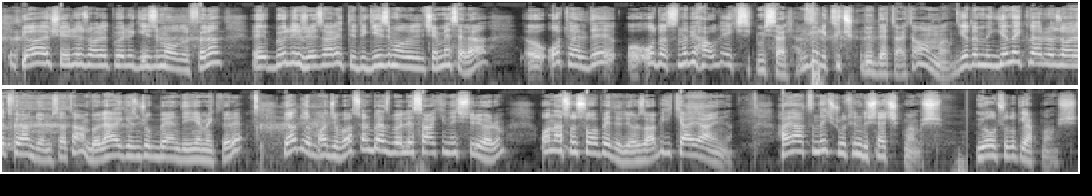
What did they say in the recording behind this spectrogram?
ya şey rezalet böyle gezi mi olur falan. E, böyle rezalet dedi gezi mi olur dedi. Şey, mesela e, otelde o- odasında bir havlu eksik misal. Hani böyle küçük bir detay tamam mı? Ya da yemekler rezalet falan diyor mesela tamam mı? Böyle herkesin çok beğendiği yemekleri. Ya diyorum acaba sonra biraz böyle sakinleştiriyorum. Ondan sonra sohbet ediyoruz abi. Hikaye aynı. Hayatında hiç rutin dışına çıkmamış. Yolculuk yapmamış.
